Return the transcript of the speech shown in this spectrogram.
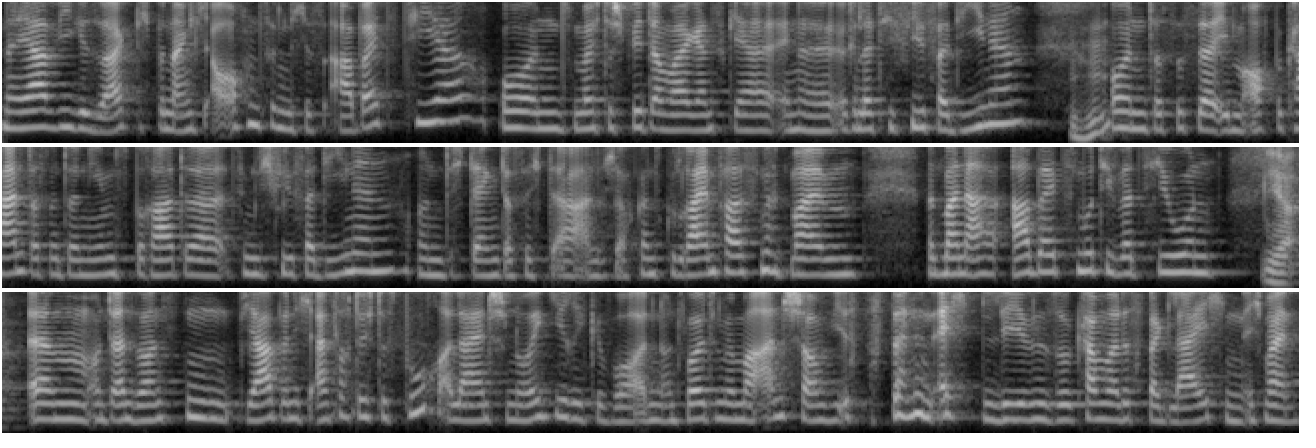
Naja, wie gesagt, ich bin eigentlich auch ein ziemliches Arbeitstier und möchte später mal ganz gerne relativ viel verdienen. Mhm. Und das ist ja eben auch bekannt, dass Unternehmensberater ziemlich viel verdienen. Und ich denke, dass ich da an sich auch ganz gut reinpasse mit, meinem, mit meiner Arbeitsmotivation. Ja. Ähm, und ansonsten, ja, bin ich einfach durch das Buch allein schon neugierig geworden und wollte mir mal anschauen, wie ist das dann im echten Leben? So kann man das vergleichen. Ich meine,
